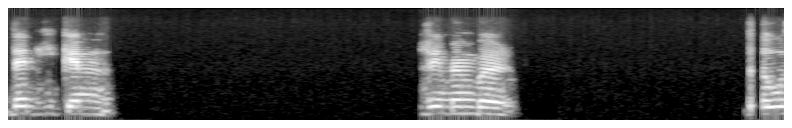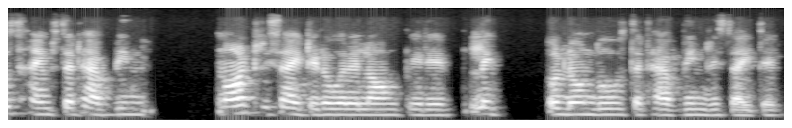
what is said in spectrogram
then he can remember those hymns that have been not recited over a long period, like alone those that have been recited.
